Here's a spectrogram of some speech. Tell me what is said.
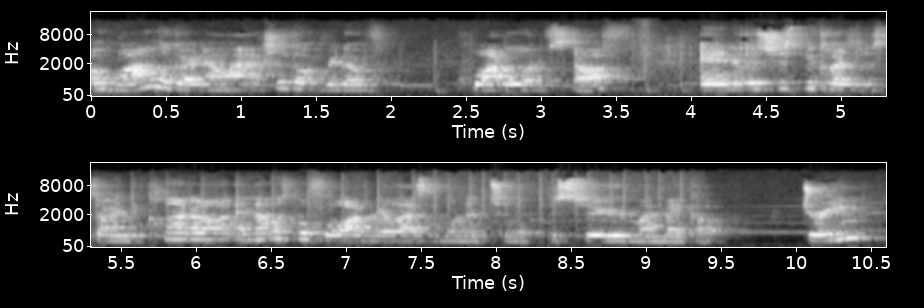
a while ago now I actually got rid of quite a lot of stuff and it was just because it was starting to clutter and that was before I realized I wanted to pursue my makeup dream.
